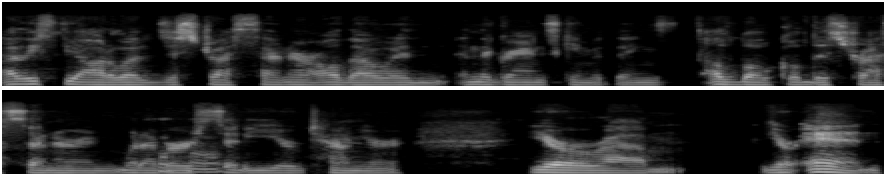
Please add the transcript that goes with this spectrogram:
at least the Ottawa Distress Center, although in, in the grand scheme of things, a local distress center in whatever Mhm. city or town you're you're um, you're in.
